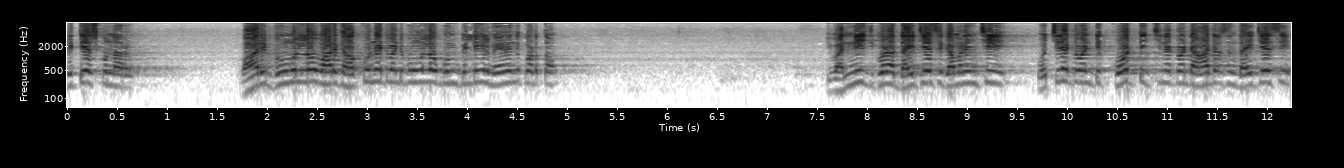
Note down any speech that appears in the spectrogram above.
రిట్ వేసుకున్నారు. వారి భూముల్లో వారికి హక్కు ఉన్నటువంటి భూముల్లో భూమి బిల్డింగ్లు మేమెందుకు కొడతాం? ఇవన్నీ కూడా దయచేసి గమనించి వచ్చినటువంటి కోర్టు ఇచ్చినటువంటి ఆర్డర్స్ దయచేసి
